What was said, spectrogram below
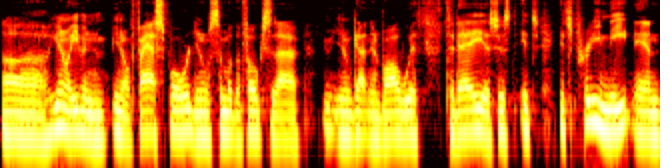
uh, you know, even you know, fast forward, you know, some of the folks that I you know gotten involved with today is just it's it's pretty neat, and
